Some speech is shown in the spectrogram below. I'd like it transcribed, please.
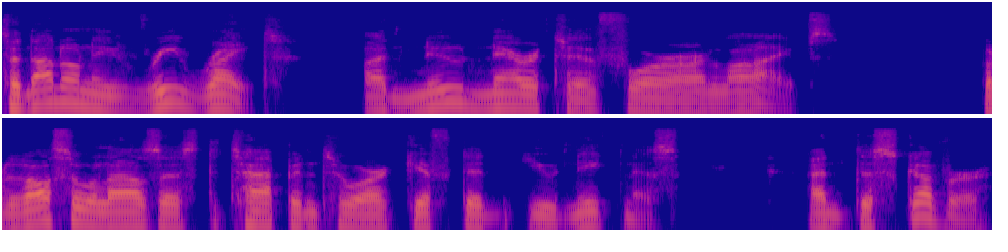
to not only rewrite a new narrative for our lives, but it also allows us to tap into our gifted uniqueness and discover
